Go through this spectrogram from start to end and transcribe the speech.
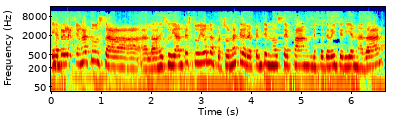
en relación a tus, a, a los estudiantes tuyos, las personas que de repente no sepan después de 20 días nadar,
